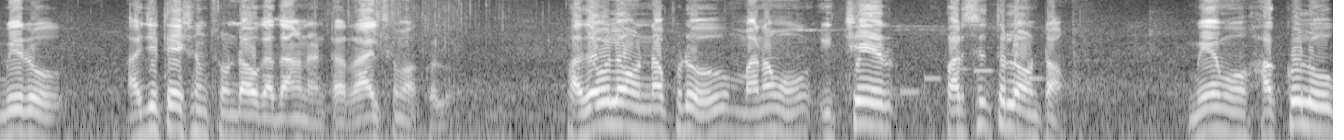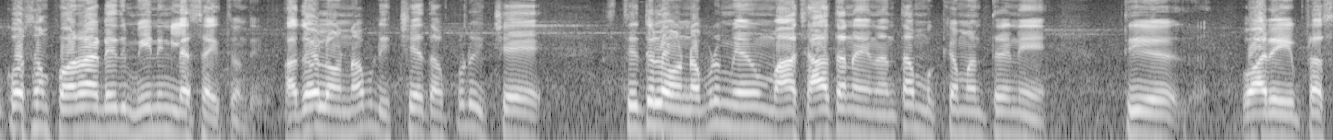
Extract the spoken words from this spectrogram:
మీరు అజిటేషన్స్ ఉండవు కదా అని అంటారు రాయలసీమ హక్కులు. పదవిలో ఉన్నప్పుడు మనము ఇచ్చే పరిస్థితుల్లో ఉంటాం. మేము హక్కులు కోసం పోరాడేది మీనింగ్లెస్ అవుతుంది. పదవిలో ఉన్నప్పుడు ఇచ్చేటప్పుడు ఇచ్చే స్థితిలో ఉన్నప్పుడు మేము మా చేతనైనంత ముఖ్యమంత్రిని తీ వారి ప్రస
